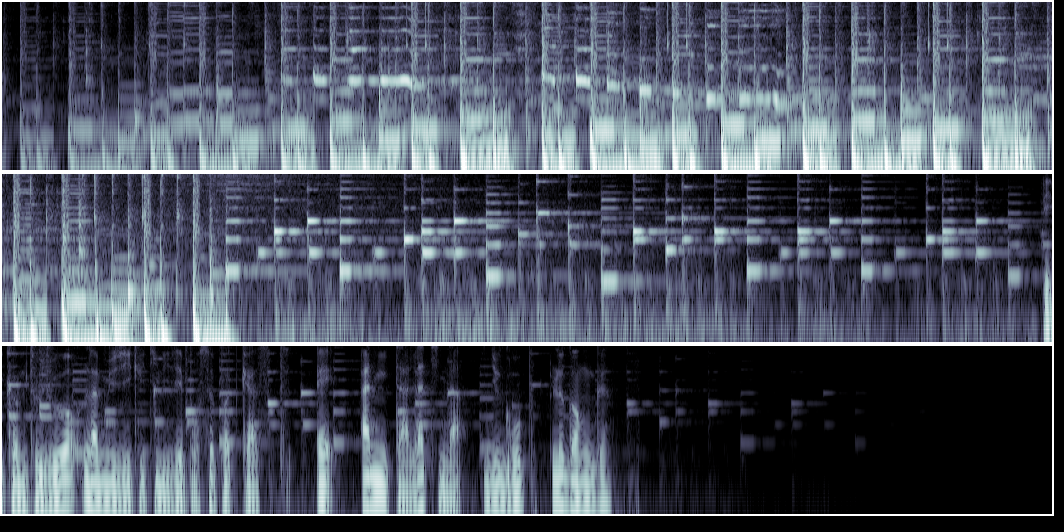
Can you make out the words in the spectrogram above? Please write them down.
Et comme toujours, la musique utilisée pour ce podcast est Anita Latina du groupe Le Gang.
